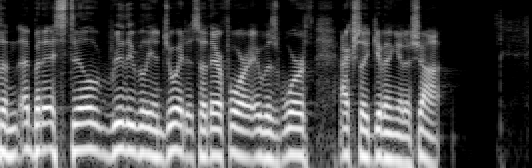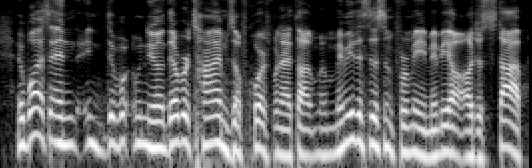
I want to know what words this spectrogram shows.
and but i still really really enjoyed it so therefore it was worth actually giving it a shot It was, and you know there were times, of course, when I thought maybe this isn't for me. Maybe I'll, I'll just stop.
